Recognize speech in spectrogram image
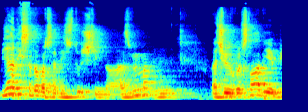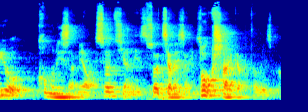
ja nisam dobar sa tim stručnim nazivima, Mhm. Znači u Jugoslaviji je bio komunizam, jel? Socijalizam. Socijalizam, pokušaj kapitalizma,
